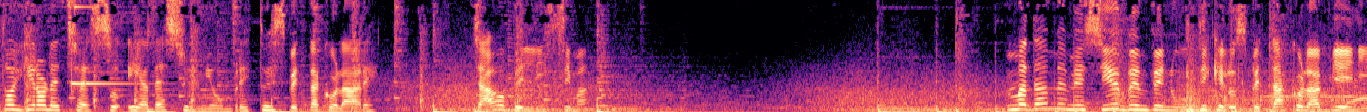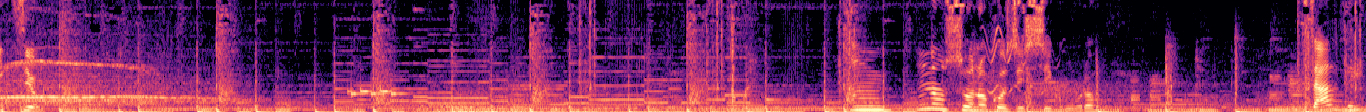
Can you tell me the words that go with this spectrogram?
Toglierò l'eccesso e adesso il mio ombretto è spettacolare. Ciao, bellissima! Madame e Monsieur, benvenuti, che lo spettacolo abbia inizio. Mm, non sono così sicuro. Salve.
